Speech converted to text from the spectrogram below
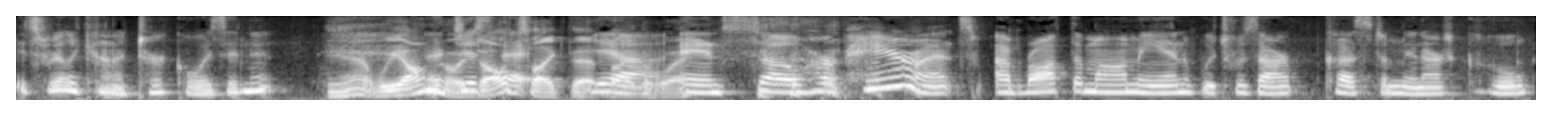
"It's really kind of turquoise, isn't it?" Yeah, we all know Just adults that, like that, yeah. by the way. And so her parents, I brought the mom in, which was our custom in our school,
